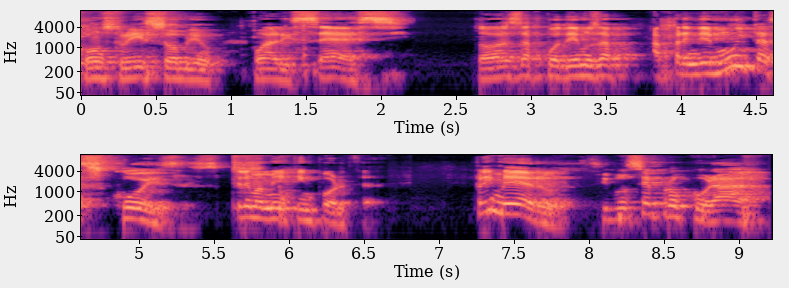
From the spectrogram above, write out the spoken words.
construir sobre um alicerce, nós podemos aprender muitas coisas extremamente importantes. Primeiro, se você procurar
